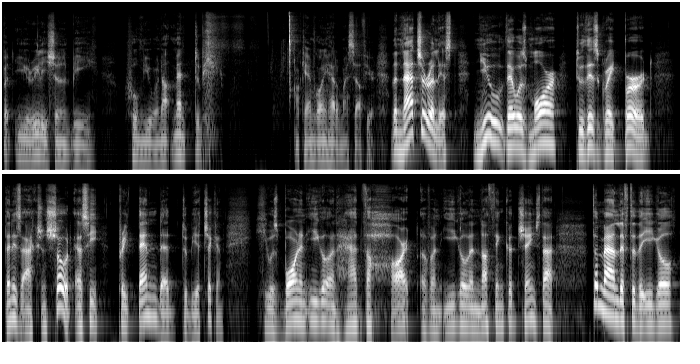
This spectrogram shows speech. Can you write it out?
But you really shouldn't be whom you were not meant to be. Okay, I'm going ahead of myself here. The naturalist knew there was more to this great bird than his actions showed, as he pretended to be a chicken. He was born an eagle and had the heart of an eagle, and nothing could change that. The man lifted the eagle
